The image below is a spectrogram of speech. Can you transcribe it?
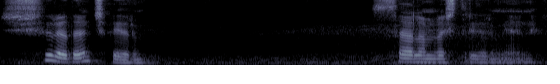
Şuradan çıkıyorum. Sağlamlaştırıyorum yani.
